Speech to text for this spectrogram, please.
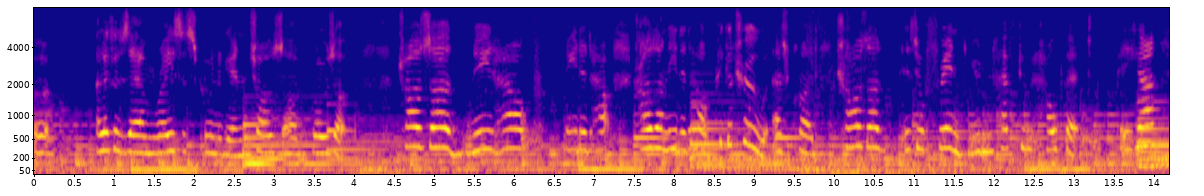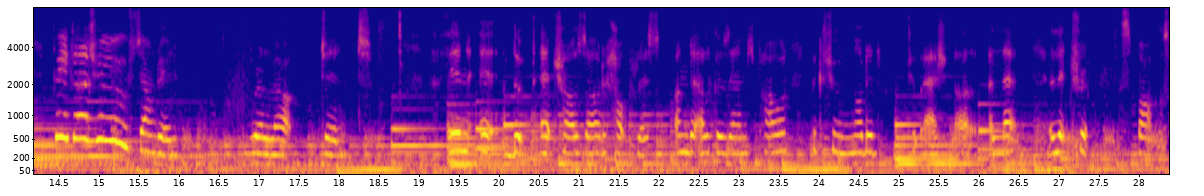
Uh, Alakazam raised the spoon again. Charizard rose up. Charizard need help. Needed help. Charizard needed help. Pikachu, Ash cried. Charizard is your friend. You have to help it. Pika, Pikachu sounded reluctant. Then it looked at Charizard helpless. Under Alakazam's power, Pikachu nodded to Ash. Uh, electric sparks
